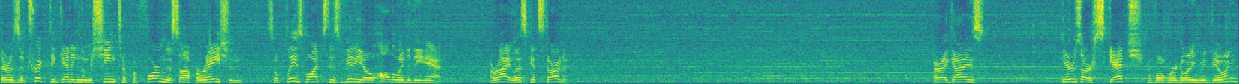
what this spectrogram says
There is a trick to getting the machine to perform this operation, so please watch this video all the way to the end. All right, let's get started. All right, guys, here's our sketch of what we're going to be doing.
